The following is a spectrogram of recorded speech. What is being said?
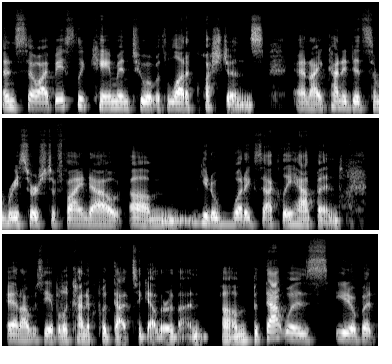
and so i basically came into it with a lot of questions and i kind of did some research to find out um, you know what exactly happened and I was able to kind of put that together then. Um, but that was, you know, but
